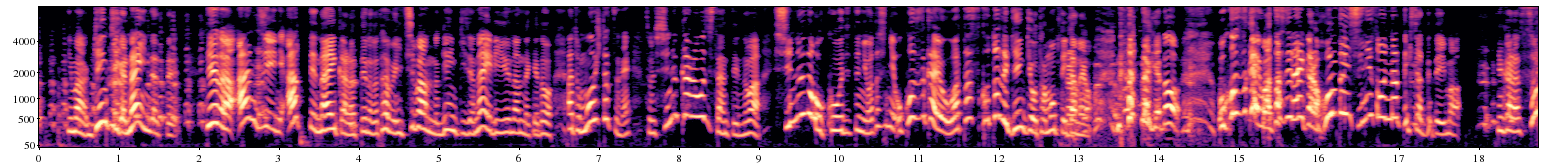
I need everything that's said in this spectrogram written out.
今元気がないんだって。っていうのはアンジーに会ってないからっていうのが多分一番の元気じゃない理由なんだけどあともう一つねその死ぬからおじさんっていうのは死ぬのを口実に私にお小遣いを渡すことで元気を保っていたのよ。なんだけどお小遣い渡せないから本当に死にそうになってきちゃってて今。だからそろ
